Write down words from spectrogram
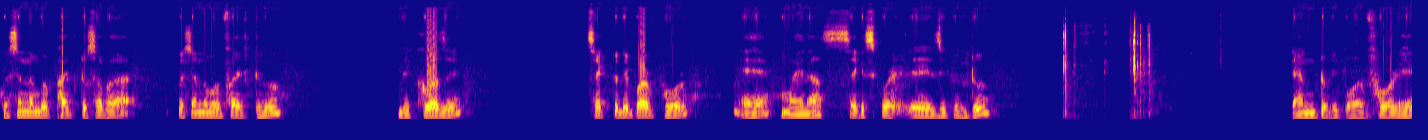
কুৱেশ্যন নম্বৰ ফাইভটো চাবা কুৱেশ্যন নম্বৰ ফাইভটো দেখুওৱা যে sec to the power four A minus sec square A is equal to tan to the power four A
